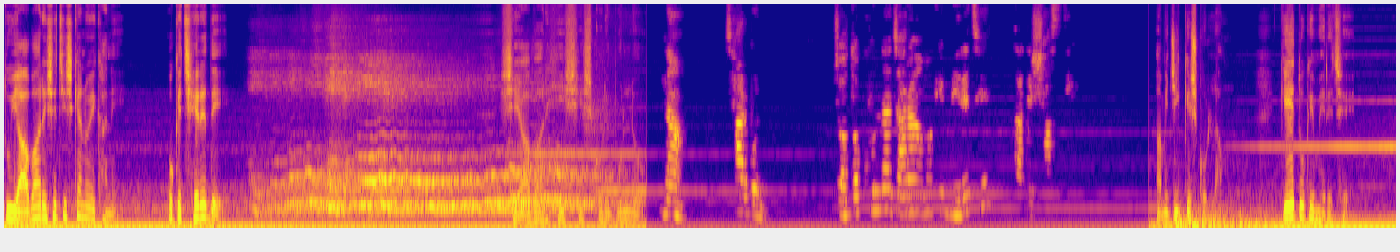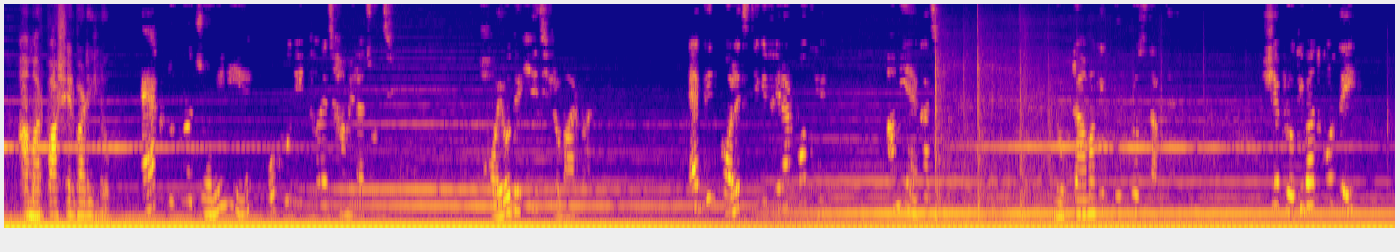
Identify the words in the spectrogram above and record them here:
তুই আবার এসেছিস কেন এখানে? ওকে ছেড়ে দে। সে আবার হিস হিস করে বলল, না, ছাড়বো না। যতক্ষণ না যারা আমাকে মেরেছে তাদের শাস্তি। আমি জিজ্ঞেস করলাম কে তোকে মেরেছে? আমার পাশের বাড়ির লোক। এক টুকরো জমি নিয়ে বহুদিন ধরে ঝামেলা চলছে। ভয়ও দেখিয়েছিল বারবার। একদিন কলেজ থেকে ফেরার পথে আমি একা ছিলাম। লোকটা আমাকে খুব প্রস্তাব দেয়। সে প্রতিবাদ করতেই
